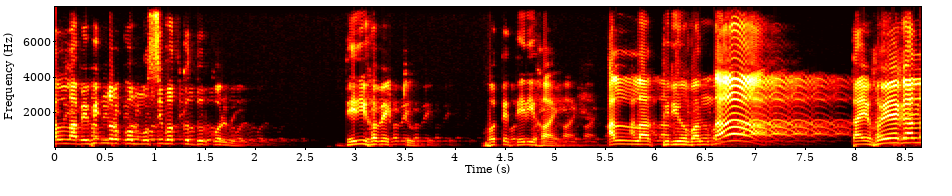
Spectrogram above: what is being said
আল্লাহ বিভিন্ন রকম মুসিবতকে দূর করবে। দেরি হবে একটু। হতে দেরি হয়। আল্লাহর প্রিয় বান্দা, তাই হয়ে গেল।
